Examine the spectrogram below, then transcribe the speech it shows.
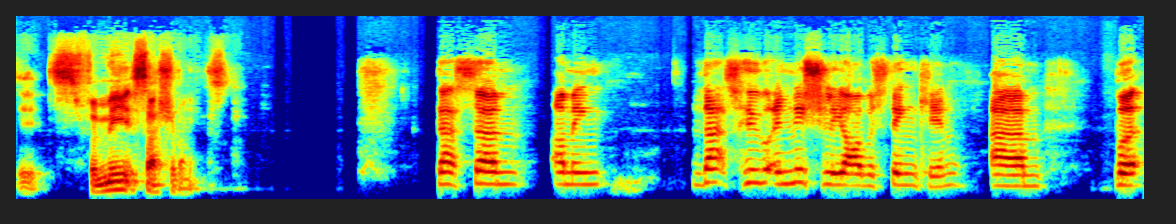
it's for me it's Sasha Banks. that's um. I mean, that's who initially I was thinking. Um, but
